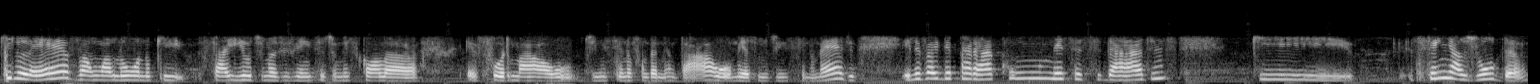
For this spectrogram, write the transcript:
que leva um aluno que saiu de uma vivência de uma escola formal de ensino fundamental ou mesmo de ensino médio, ele vai deparar com necessidades que sem ajuda,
